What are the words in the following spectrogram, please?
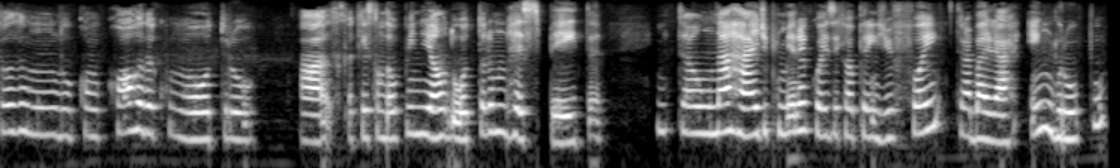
todo mundo concorda com o outro, a, a questão da opinião do outro, todo mundo respeita. Então, na rádio, a primeira coisa que eu aprendi foi trabalhar em grupo.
